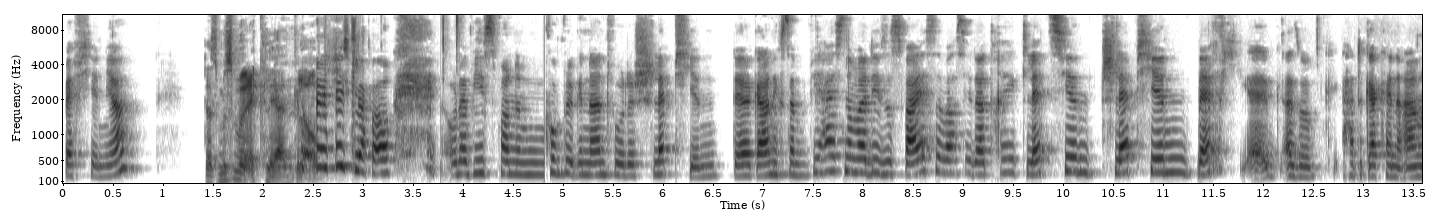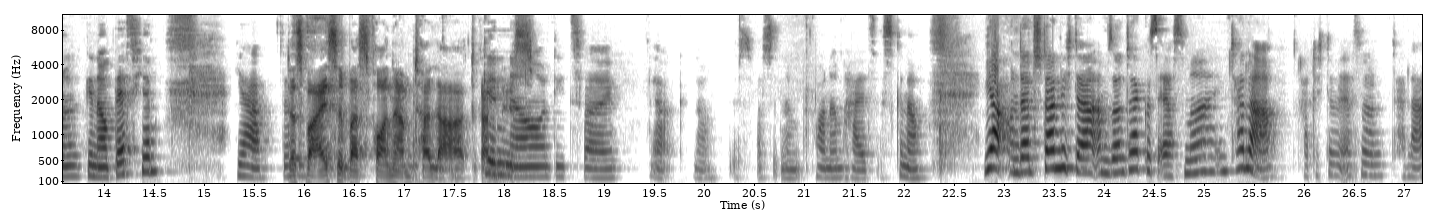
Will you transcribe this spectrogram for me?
Bäffchen, ja? Das müssen wir erklären, glaube ich. ich glaube auch. Oder wie es von einem Kumpel genannt wurde, Schläppchen, der gar nichts damit. Wie heißt nochmal dieses Weiße, was sie da trägt? Lätzchen, Schläppchen, Bäffchen, äh, also hatte gar keine Ahnung, genau, Bäffchen. Ja, Das ist- Weiße, was vorne am Talar dran ist. Genau, die zwei. Ja, genau. Das, was in dem, vorne am Hals ist, genau. Ja, und dann stand ich da am Sonntag das erste Mal im Talar. Hatte ich dann erstmal einen Talar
